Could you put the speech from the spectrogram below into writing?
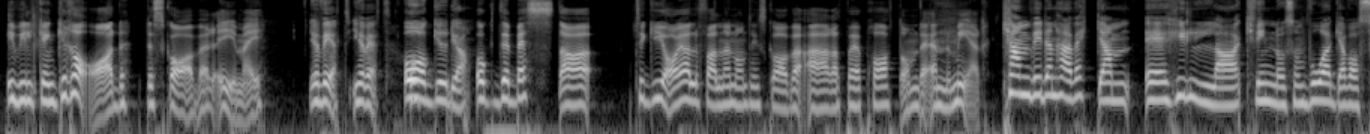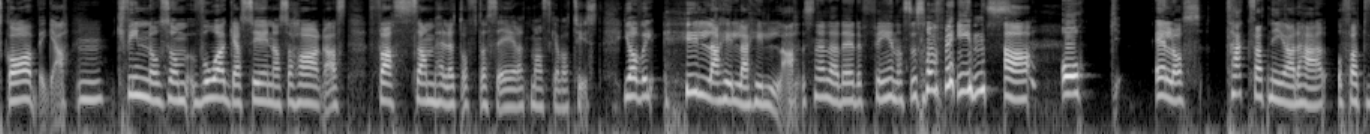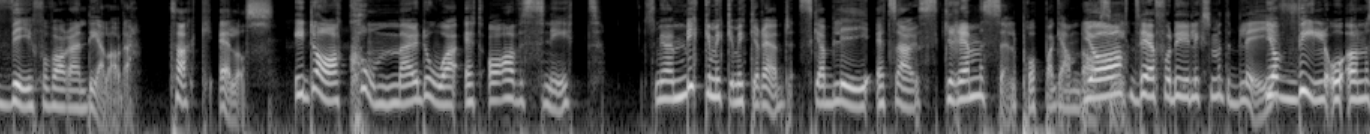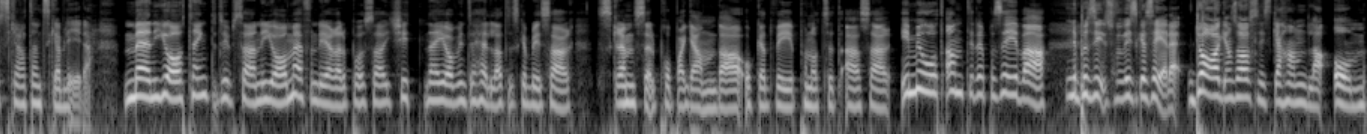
i vilken grad det skaver i mig. Jag vet, jag vet. Åh oh, gud ja. Och det bästa tycker jag i alla fall när någonting skaver är att börja prata om det ännu mer. Kan vi den här veckan eh, hylla kvinnor som vågar vara skaviga? Mm. Kvinnor som vågar synas och höras fast samhället ofta säger att man ska vara tyst. Jag vill hylla, hylla, hylla. Snälla det är det finaste som finns. Ja, och Ellos, tack för att ni gör det här och för att vi får vara en del av det. Tack Ellos. Idag kommer då ett avsnitt som jag är mycket, mycket, mycket rädd ska bli ett så här skrämselpropagandaavsnitt. Ja, det får det ju liksom inte bli. Jag vill och önskar att det inte ska bli det. Men jag tänkte typ såhär när jag med funderade på så här, shit nej jag vill inte heller att det ska bli så här skrämselpropaganda och att vi på något sätt är så här emot antidepressiva. Nej precis, för vi ska säga det. Dagens avsnitt ska handla om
